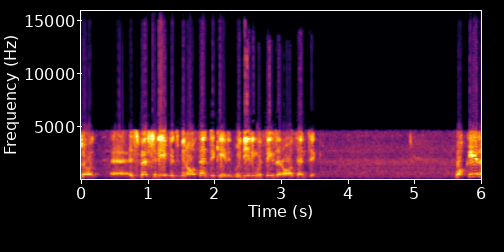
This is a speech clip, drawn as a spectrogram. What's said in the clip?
so uh, especially if it's been authenticated we're dealing with things that are authentic وقيل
